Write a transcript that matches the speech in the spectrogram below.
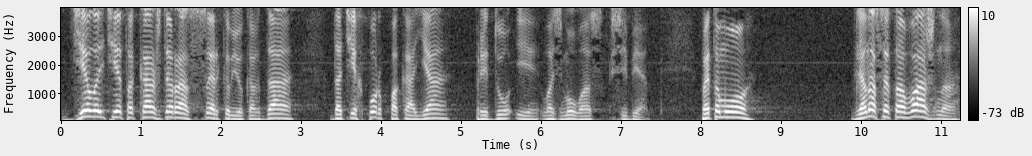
Делайте это каждый раз с церковью, когда до тех пор, пока я приду и возьму вас к себе. Поэтому для нас это важно.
